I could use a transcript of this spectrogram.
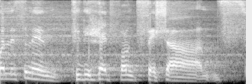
You are listening to the Head Funk Sessions.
